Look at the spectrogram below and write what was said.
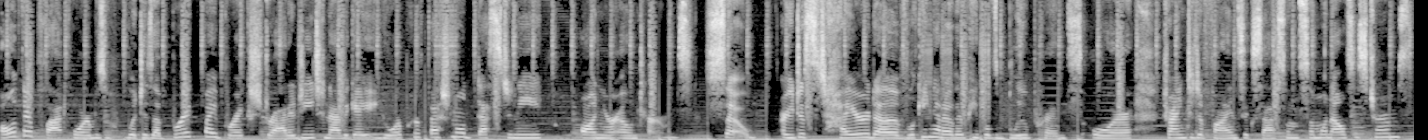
all of their platforms, which is a brick by brick strategy to navigate your professional destiny on your own terms. So, are you just tired of looking at other people's blueprints or trying to define success on someone else's terms?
